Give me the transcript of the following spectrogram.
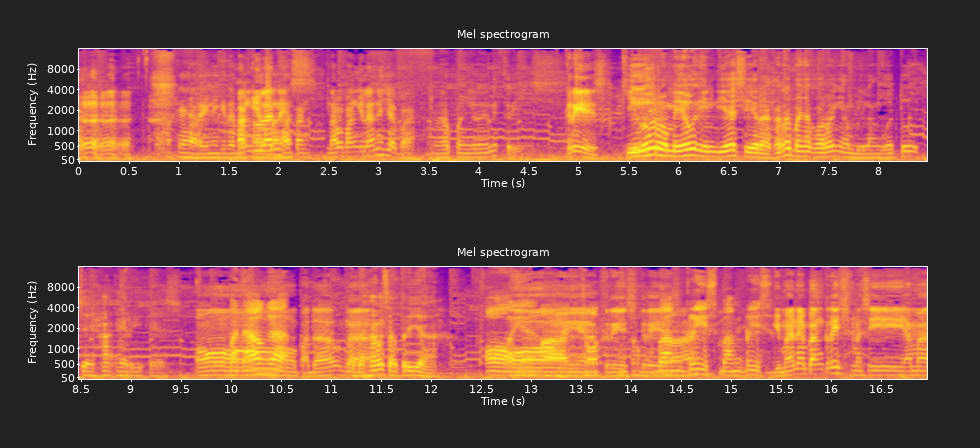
Oke, hari ini kita Panggilannya, bahas pang- nama panggilannya siapa? nama panggilannya Chris Chris. Kilo Romeo India Sierra karena banyak orang yang bilang gue tuh C H R I S Oh. Padahal nggak? Padahal enggak. padahal Satria oh, iya Oh iya, Bacot, Chris, pinter Chris. Bang Chris Bang Chris Gimana Bang Chris? Masih sama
